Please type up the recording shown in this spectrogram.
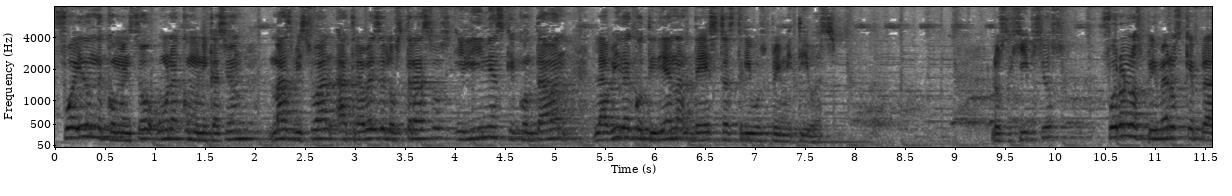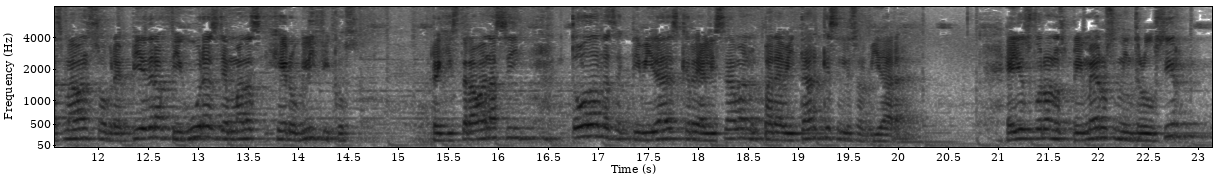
Fue ahí donde comenzó una comunicación más visual a través de los trazos y líneas que contaban la vida cotidiana de estas tribus primitivas. Los egipcios fueron los primeros que plasmaban sobre piedra figuras llamadas jeroglíficos, Registraban así todas las actividades que realizaban para evitar que se les olvidara. Ellos fueron los primeros en introducir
